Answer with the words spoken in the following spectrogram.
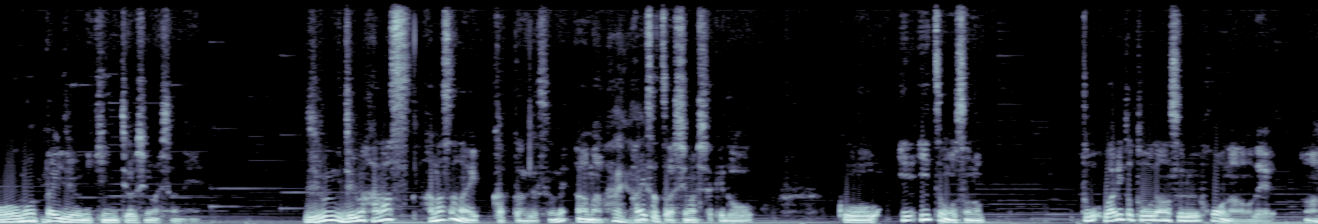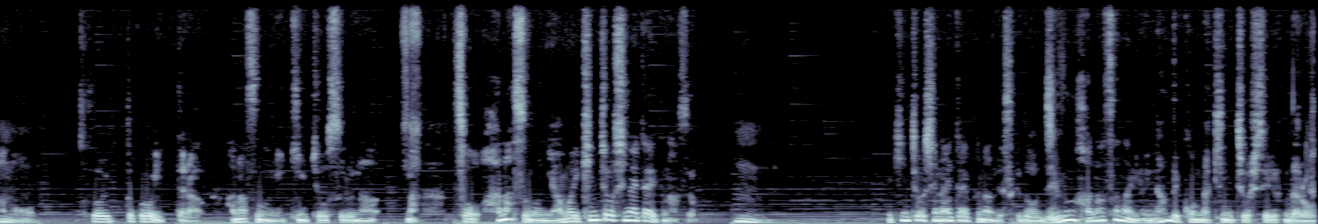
思った以上に緊張しましたね。自分、自分話す、話さないかったんですよね。あ、まあ、はいはい挨拶はしましたけど、こう、いいつもその、と割と登壇する方なので、あの、そういうところ行ったら話すのに緊張するな。まあ、そう、話すのにあまり緊張しないタイプなんですよ。うん緊張しないタイプなんですけど、自分話さないのになんでこんな緊張してるんだろう？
